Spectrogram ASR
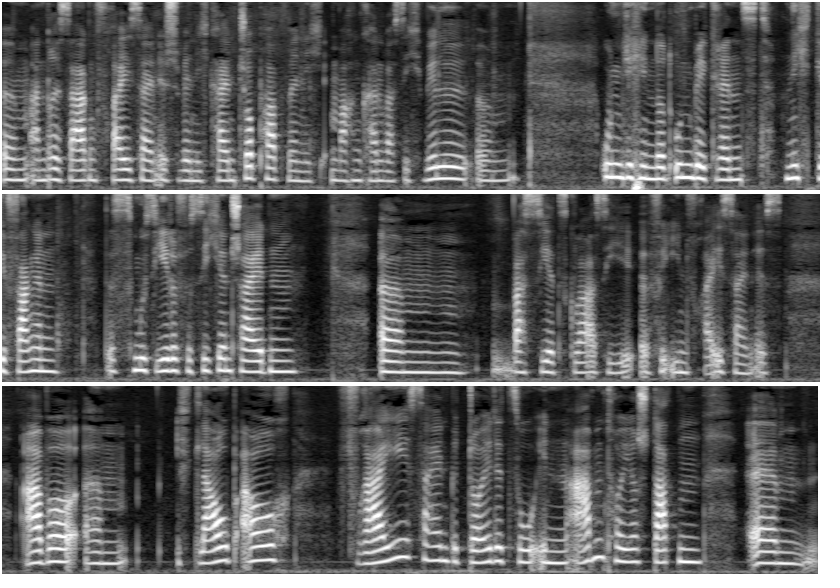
Ähm, andere sagen, frei sein ist, wenn ich keinen Job habe, wenn ich machen kann, was ich will, ähm, ungehindert, unbegrenzt, nicht gefangen. Das muss jeder für sich entscheiden, ähm, was jetzt quasi äh, für ihn frei sein ist. Aber ähm, ich glaube auch, frei sein bedeutet so in Abenteuer starten, ähm,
